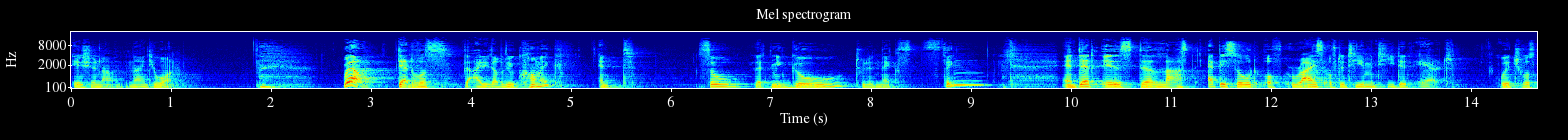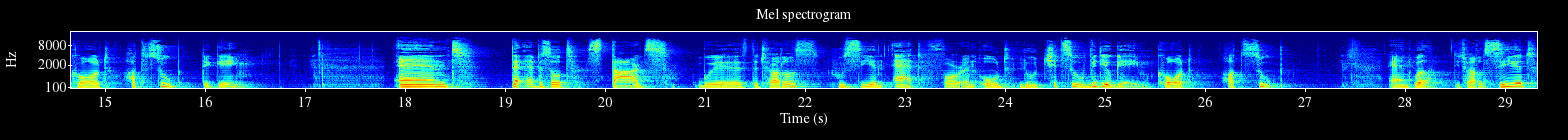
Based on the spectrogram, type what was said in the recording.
Issue now 91. Well, that was the IDW comic, and so let me go to the next thing. And that is the last episode of Rise of the TMT that aired which was called Hot Soup the Game. And that episode starts with the turtles who see an ad for an old Lou Jitsu video game called Hot Soup. And well, the turtles see it,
